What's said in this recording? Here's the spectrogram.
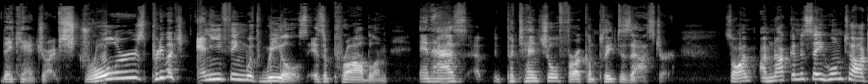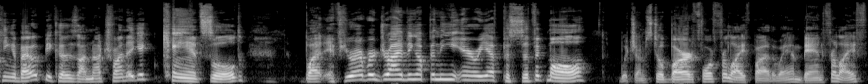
they can't drive strollers. Pretty much anything with wheels is a problem and has potential for a complete disaster. So I'm, I'm not going to say who I'm talking about because I'm not trying to get canceled. But if you're ever driving up in the area of Pacific Mall, which I'm still barred for for life, by the way, I'm banned for life.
